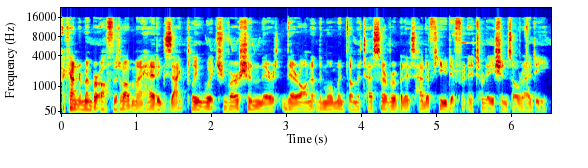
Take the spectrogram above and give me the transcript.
I can't remember off the top of my head exactly which version they're they're on at the moment on the test server, but it's had a few different iterations already.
